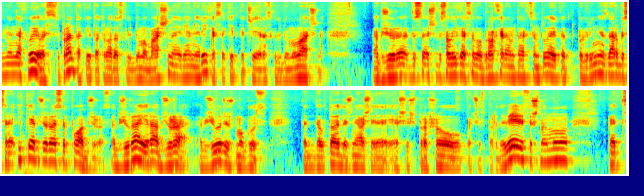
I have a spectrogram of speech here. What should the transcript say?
nu, nekvailas, supranta, kaip atrodo skalbimo mašina ir jam nereikia sakyti, kad čia yra skalbimo mašina. Apžiūra, visa, aš visą laiką savo brokeriam tą akcentuoju, kad pagrindinis darbas yra iki apžiūros ir po apžiūros. Apžiūra yra apžiūra, apžiūri žmogus. Tad dėl to dažniausiai aš išprašau pačius pardavėjus iš namų, kad,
